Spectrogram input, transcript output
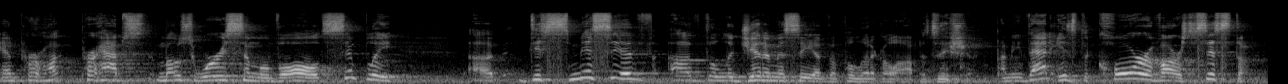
and per perhaps most worrisome of all, simply uh, dismissive of the legitimacy of the political opposition. I mean, that is the core of our system.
